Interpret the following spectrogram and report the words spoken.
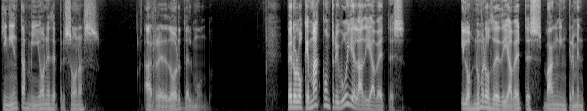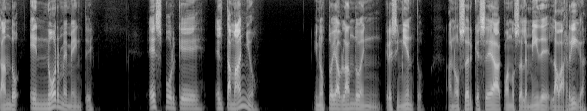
500 millones de personas alrededor del mundo. Pero lo que más contribuye a la diabetes y los números de diabetes van incrementando enormemente es porque el tamaño, y no estoy hablando en crecimiento, a no ser que sea cuando se le mide la barriga,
